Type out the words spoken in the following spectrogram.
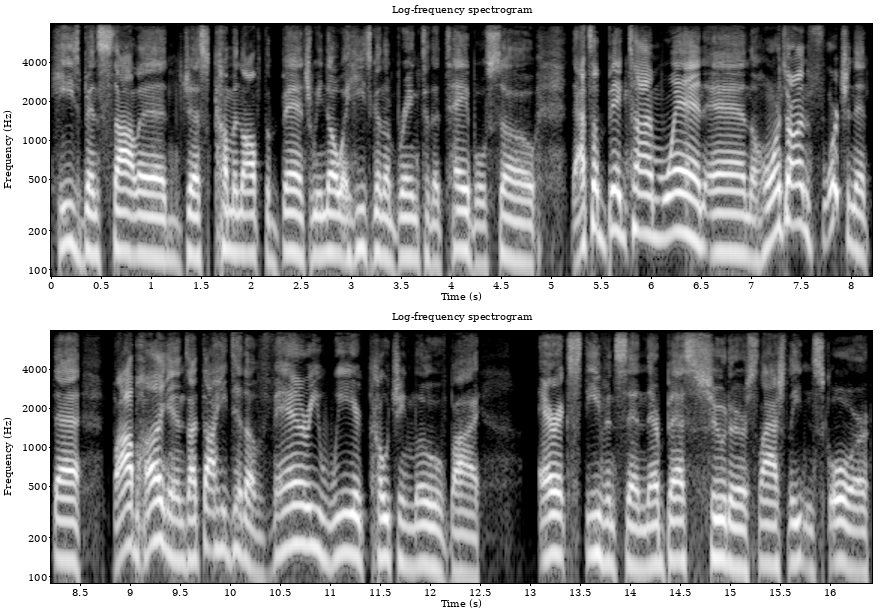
he's been solid just coming off the bench. We know what he's going to bring to the table. So that's a big time win. And the Horns are unfortunate that Bob Huggins, I thought he did a very weird coaching move by Erik Stevenson, their best shooter slash leading scorer.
